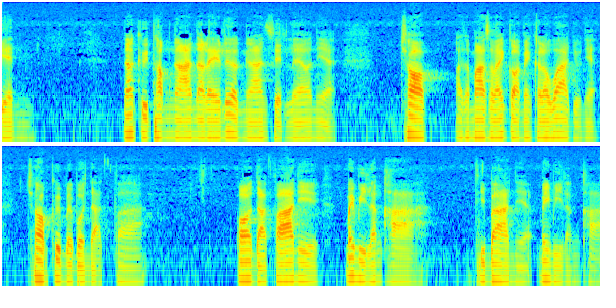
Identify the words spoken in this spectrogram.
ย็นๆนั่นคือทำงานอะไรเลิกงานเสร็จแล้วเนี่ย ชอบอาตมาสมัยก่อนเป็นคารวาสอยู่เนี่ย ชอบขึ้นไปบนดาดฟ้า เพราะดาดฟ้านี่ไม่มีหลังคาที่บ้านเนี่ยไม่มีหลังคา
